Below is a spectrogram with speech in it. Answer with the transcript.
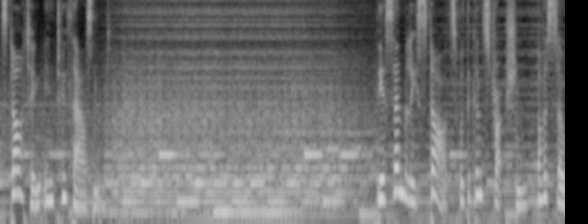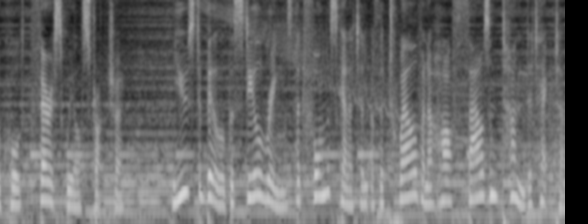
starting in 2000. The assembly starts with the construction of a so-called Ferris wheel structure, used to build the steel rings that form the skeleton of the 12,500 ton detector.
